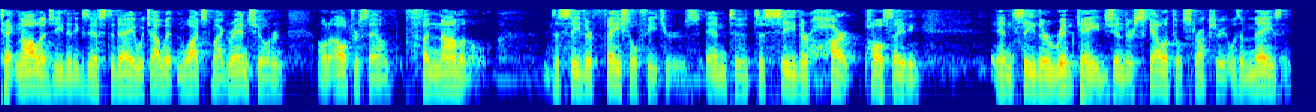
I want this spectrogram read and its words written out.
technology that exists today, which I went and watched my grandchildren on ultrasound. Phenomenal to see their facial features and to, to see their heart pulsating and see their rib cage and their skeletal structure. It was amazing.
